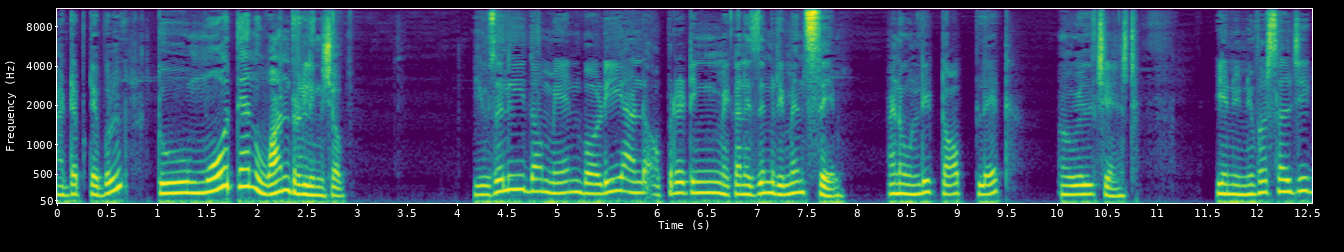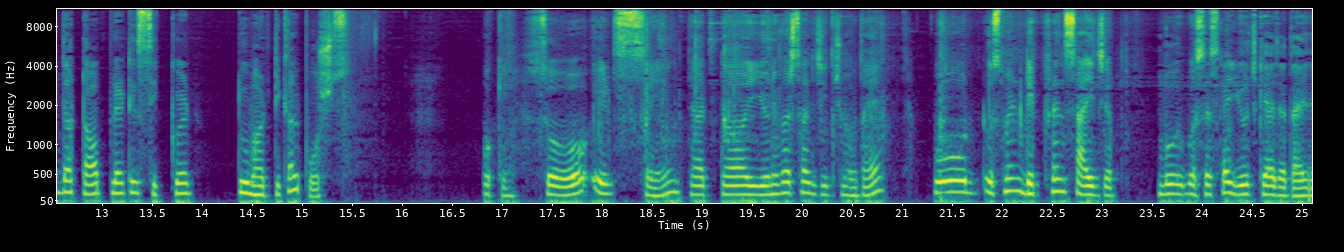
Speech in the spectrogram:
adaptable to more than one drilling job. Usually the main body and operating mechanism remains same and only top plate will changed in universal jig the top plate is secured to vertical posts. So it's saying that the universal jig जो होता है वो उसमें डिफरेंट साइज़ वो बसेस का यूज़ किया जाता है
